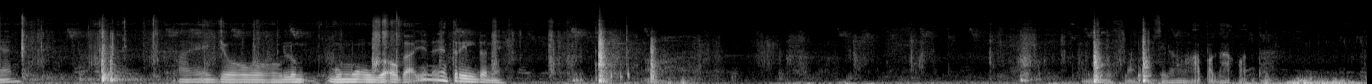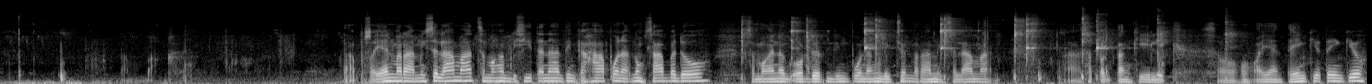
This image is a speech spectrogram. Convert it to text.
Yan. Ay, medyo lum- gumuuga-uga. Yun na yung trail doon eh. Mabilis lang po silang makapaghakot. Tambak. Tapos ayan, maraming salamat sa mga bisita natin kahapon at nung Sabado. Sa mga nag-order din po ng lechon, maraming salamat ah, sa pagtangkilik. So, ayan, thank you, thank you.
